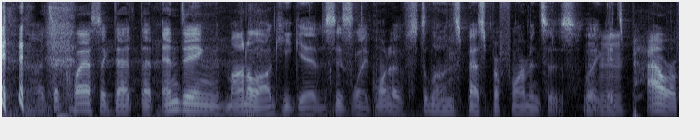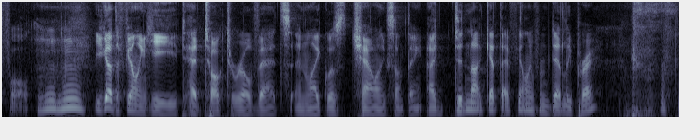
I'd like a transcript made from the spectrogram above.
Uh, it's a classic. That that ending monologue he gives is like one of Stallone's best performances. Like it's powerful. You got the feeling he had talked to real vets and like was channeling something. I did not get that feeling from Deadly Prey.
